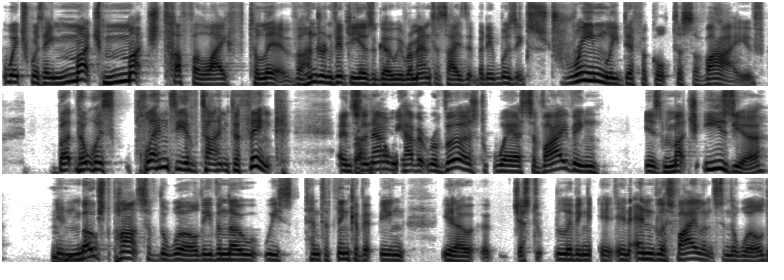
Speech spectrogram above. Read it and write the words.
which was a much, much tougher life to live. 150 years ago, we romanticize it, but it was extremely difficult to survive. But there was plenty of time to think. And right. so now we have it reversed where surviving is much easier mm-hmm. in most parts of the world, even though we tend to think of it being you know, just living in endless violence in the world.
